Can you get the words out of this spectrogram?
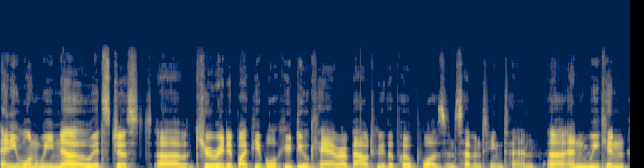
anyone we know. It's just uh, curated by people who do care about who the Pope was in 1710, uh, and we can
